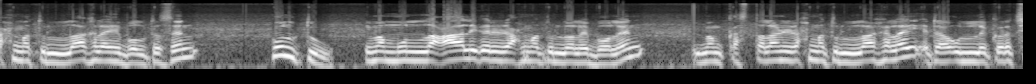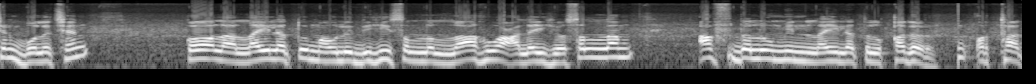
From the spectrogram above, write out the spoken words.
রহমাতুল্লাহ আলাহি বলতেছেন, কুলতু ইমাম মুল্লা আলী কারি রহমাতুল্লাহ বলেন, ইমাম কাস্তালানি রহমাতুল্লাহ আলাই এটা উল্লেখ করেছেন, বলেছেন, কলা লাইলাতু মাউলিদিহি সাল্লাল্লাহু আলাইহি ওসাল্লাম আফদালু মিন লাইলাতুল কদর অর্থাৎ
